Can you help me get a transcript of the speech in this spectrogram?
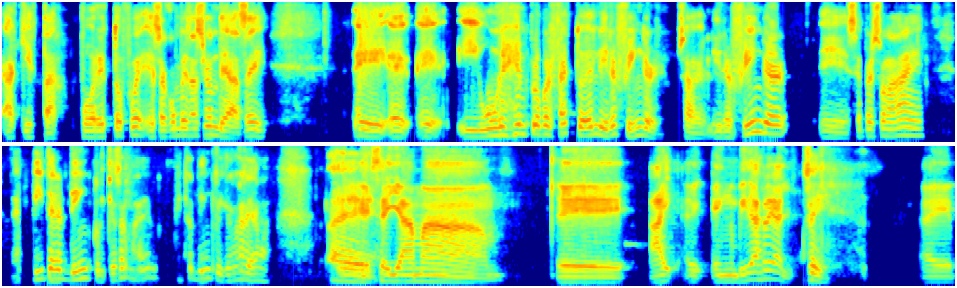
aquí está. Por esto fue esa conversación de hace. Eh, eh, eh, y un ejemplo perfecto es Littlefinger. ¿sabes? Littlefinger, ese personaje Peter Dinklage, ¿qué se llama él? Peter Dinklage, ¿qué se llama? él se llama eh, eh, en vida real. Sí. Eh,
